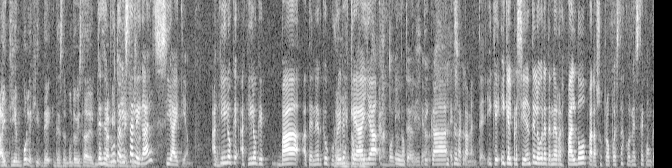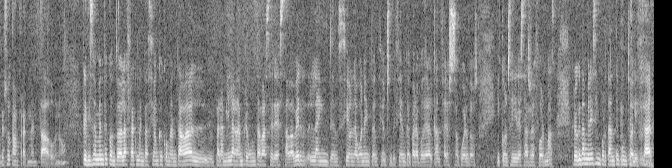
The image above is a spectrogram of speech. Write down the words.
¿Hay tiempo desde el punto de vista del Desde el punto de vista legal, sí hay tiempo. Aquí, lo que, aquí lo que va a tener que ocurrir es que haya voluntad política, exactamente, y que, y que el presidente logre tener respaldo para sus propuestas con este Congreso tan fragmentado. ¿no? Precisamente con toda la fragmentación que comentaba, para mí la gran pregunta va a ser esa, ¿va a haber la intención, la buena intención suficiente para poder alcanzar esos acuerdos y conseguir esas reformas? Creo que también es importante puntualizar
